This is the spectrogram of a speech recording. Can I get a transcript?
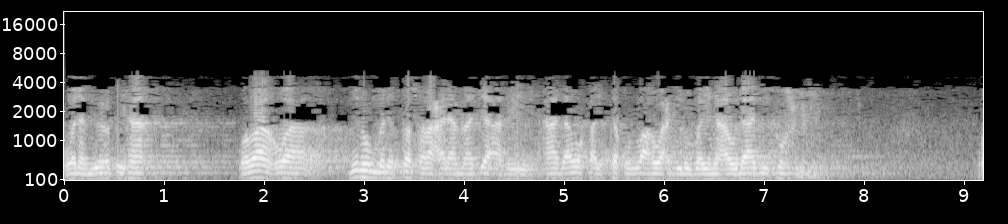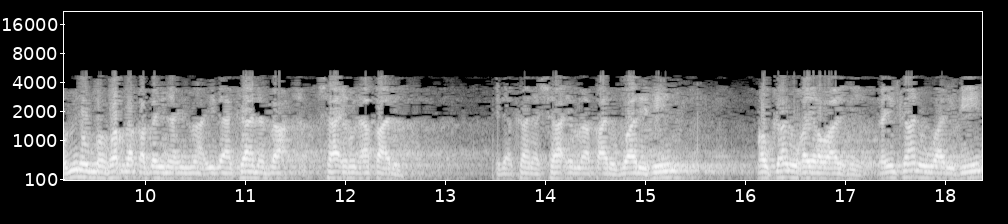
ولم يعطها ومنهم من اقتصر على ما جاء في هذا وقال اتقوا الله واعدلوا بين أولادكم. ومنهم من فرق بين إذا كان سائر الأقارب إذا كان سائر الأقارب وارثين أو كانوا غير وارثين. فإن كانوا وارثين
